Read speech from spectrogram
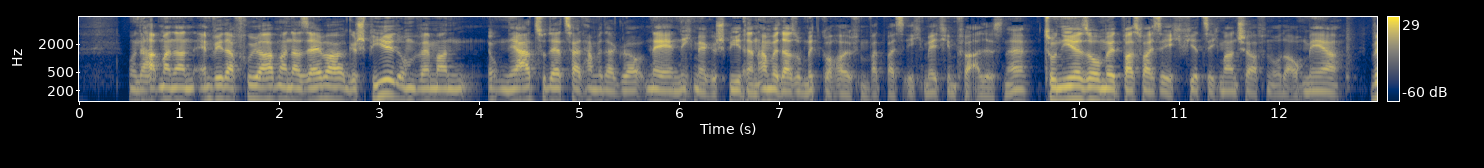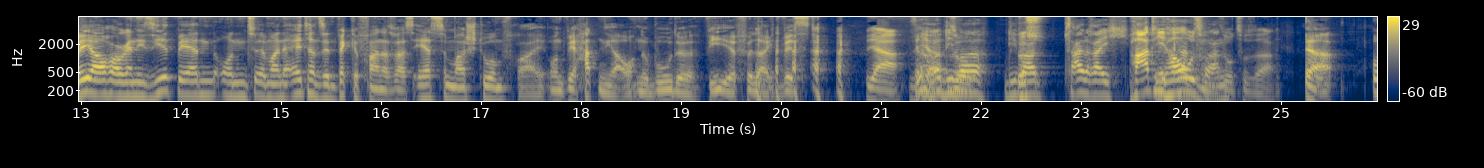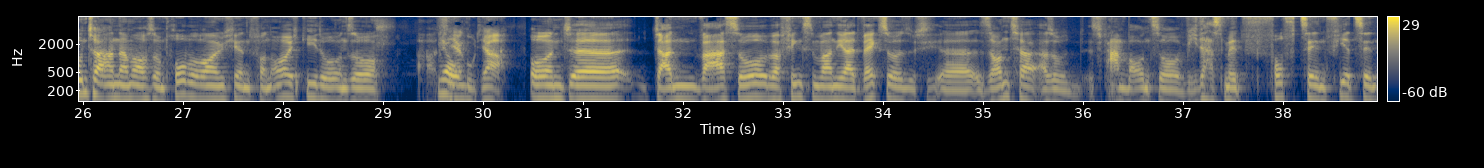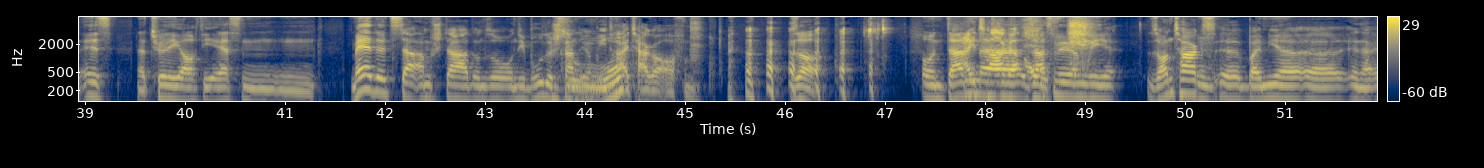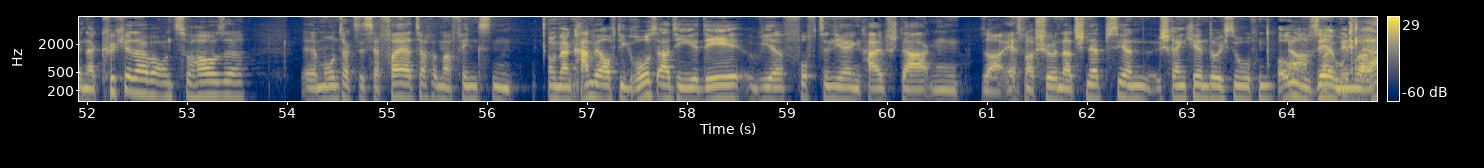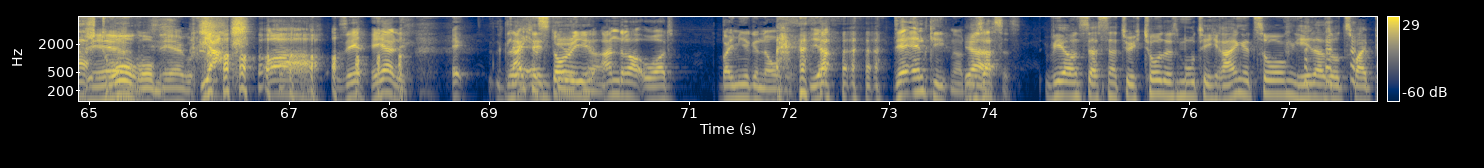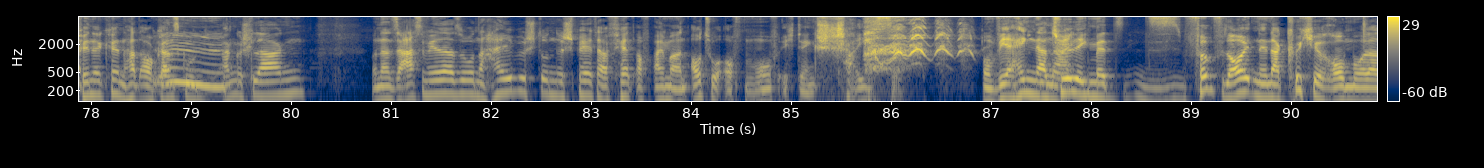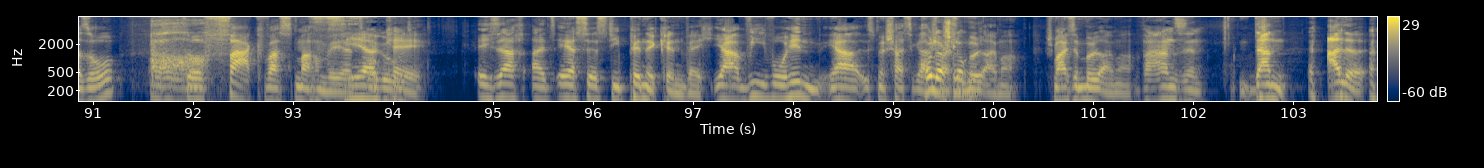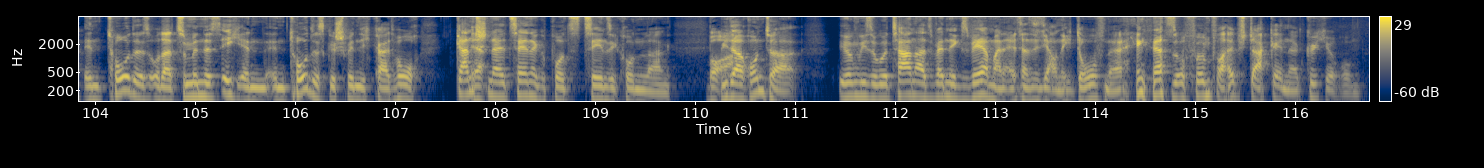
Und da hat man dann, entweder früher hat man da selber gespielt und wenn man, ja, zu der Zeit haben wir da, glaub, nee, nicht mehr gespielt, dann haben wir da so mitgeholfen, was weiß ich, Mädchen für alles, ne? Turnier so mit, was weiß ich, 40 Mannschaften oder auch mehr. Will ja auch organisiert werden und äh, meine Eltern sind weggefahren, das war das erste Mal sturmfrei und wir hatten ja auch eine Bude, wie ihr vielleicht wisst. Ja, Ja, die so. war, die Das war zahlreich. Partyhausen sozusagen. Ja, unter anderem auch so ein Proberäumchen von euch, Guido und so. Ah, sehr gut, ja. Und äh, dann war es so, über Pfingsten waren die halt weg, so äh, Sonntag, also es waren bei uns so, wie das mit 15, 14 ist, natürlich auch die ersten mh, Mädels da am Start und so und die Bude stand So. irgendwie drei Tage offen. So. Und dann äh, saßen wir irgendwie sonntags äh, bei mir äh, in, der, in der Küche da bei uns zu Hause. Äh, montags ist ja Feiertag, immer Pfingsten. Und dann kamen wir auf die großartige Idee, wir 15-jährigen Halbstarken, so, erstmal schön das Schnäpschen, Schränkchen durchsuchen. Oh, Ja, sehr gut. Nehmen Stroh rum. Sehr gut. Ja, oh, sehr herrlich. Ey, Gleiche Story, anderer Ort. Bei mir genauso. Ja, der Endgegner, du Ja. sagst es. Wir uns das natürlich todesmutig reingezogen. Jeder so zwei Pinneken, hat auch ganz gut angeschlagen. Und dann saßen wir da so, eine halbe Stunde später fährt auf einmal ein Auto auf dem Hof. Ich denk, scheiße. Und wir hängen natürlich mit s- fünf Leuten in der Küche rum oder so. So, fuck, was machen wir jetzt? Sehr okay. Ich sag als erstes die Pinneken weg. Ja, wie, wohin? Ja, ist mir scheißegal. Mülleimer. Schmeiß in den Mülleimer. Wahnsinn. Dann alle in Todes- oder zumindest ich in, in Todesgeschwindigkeit hoch. Ganz Ja. schnell Zähne geputzt, zehn Sekunden lang. Boah. Wieder runter. Irgendwie so getan, als wenn nichts wäre. Meine Eltern sind ja auch nicht doof, ne? Hängen da so fünf Halbstarke in der Küche rum.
